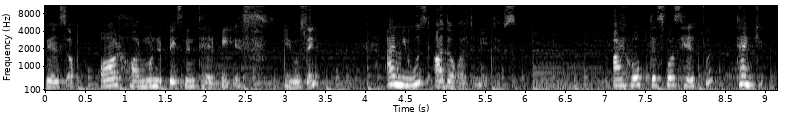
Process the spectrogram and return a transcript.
pills or hormone replacement therapy if using and use other alternatives. I hope this was helpful. Thank you.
